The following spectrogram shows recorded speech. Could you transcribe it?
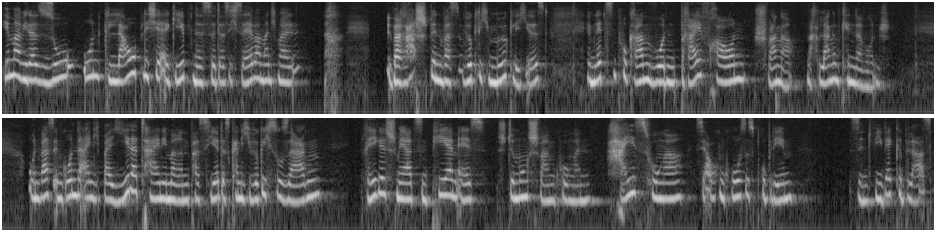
immer wieder so unglaubliche Ergebnisse, dass ich selber manchmal überrascht bin, was wirklich möglich ist. Im letzten Programm wurden drei Frauen schwanger nach langem Kinderwunsch. Und was im Grunde eigentlich bei jeder Teilnehmerin passiert, das kann ich wirklich so sagen, Regelschmerzen, PMS, Stimmungsschwankungen, Heißhunger, ist ja auch ein großes Problem, sind wie weggeblasen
